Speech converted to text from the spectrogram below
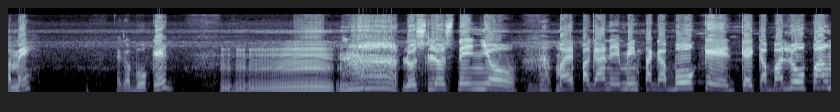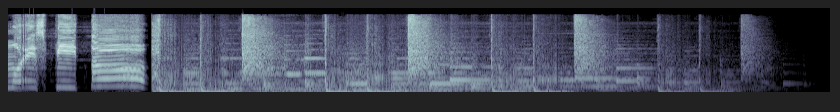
Kami? Taga-bukid? Los-los ninyo. May pagani ming taga-bukid kay kabalupang mo respito.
